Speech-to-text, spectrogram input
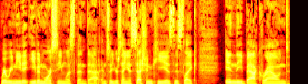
where we need it even more seamless than that. And so you're saying a session key is this like in the background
